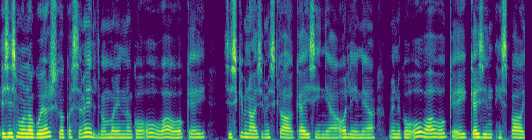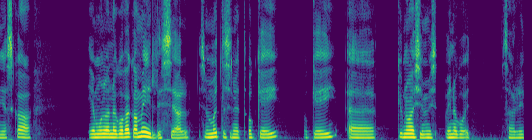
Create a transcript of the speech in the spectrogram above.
ja siis mul nagu järsku hakkas see meeldima, ma olin nagu oo oh, vau, okei okay., siis gümnaasiumis ka käisin ja olin ja ma olin nagu oo oh, vau, okei okay., käisin Hispaanias ka. ja mulle nagu väga meeldis seal, siis ma mõtlesin, et okei okay,, okei okay, äh,, gümnaasiumis või nagu, et sorry,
